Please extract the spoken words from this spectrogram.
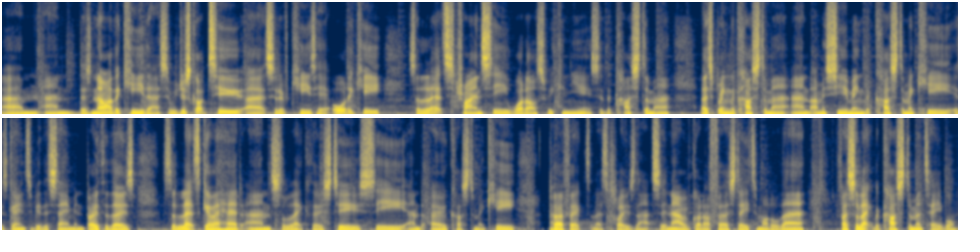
Um, and there's no other key there. So we've just got two uh, sort of keys here, order key. So let's try and see what else we can use. So the customer, let's bring the customer and I'm assuming the customer key is going to be the same in both of those. So let's go ahead and select those two, C and O customer key. Perfect. Let's close that. So now we've got our first data model there. If I select the customer table,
